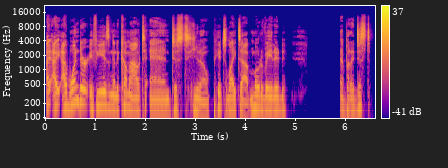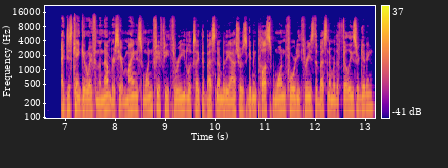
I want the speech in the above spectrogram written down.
I, I, I wonder if he isn't going to come out and just you know pitch lights out, motivated. But I just I just can't get away from the numbers here. Minus one fifty three looks like the best number the Astros are getting. Plus one forty three is the best number the Phillies are getting.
